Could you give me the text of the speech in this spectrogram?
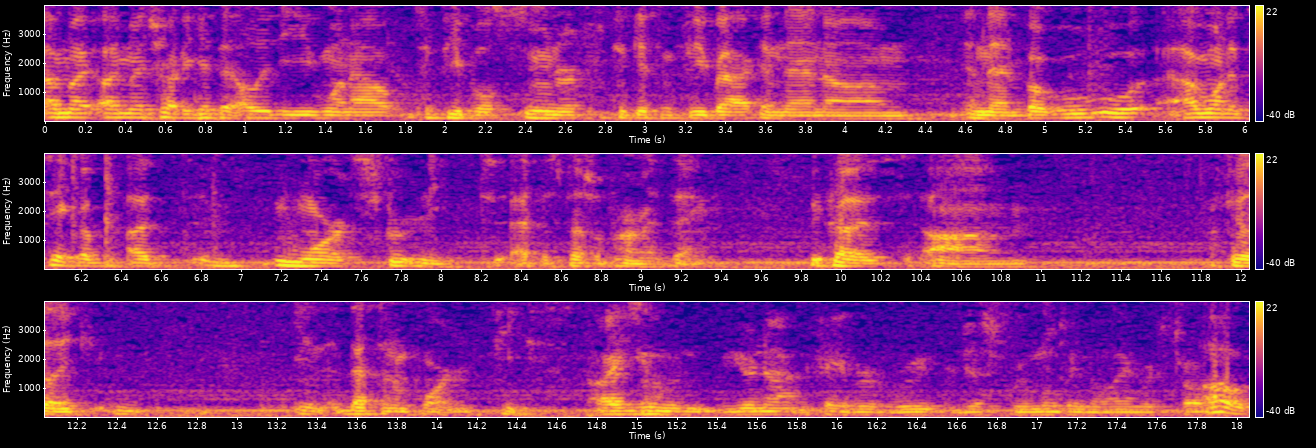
I might I might try to get the LED one out to people sooner f- to get some feedback, and then um, and then but we'll, we'll, I want to take a, a more scrutiny to, at the special permit thing because um, I feel like you know, that's an important piece. are you, you're not in favor of re- just removing the language totally? Oh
